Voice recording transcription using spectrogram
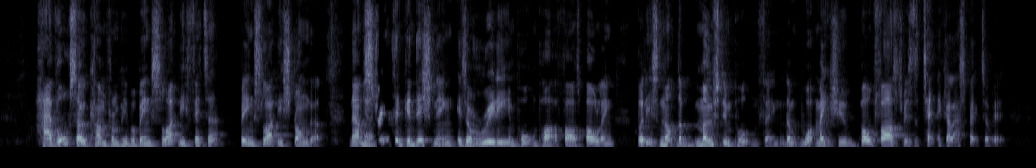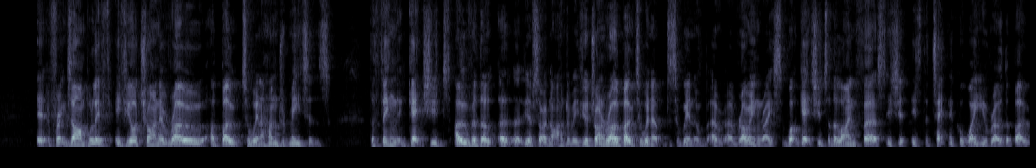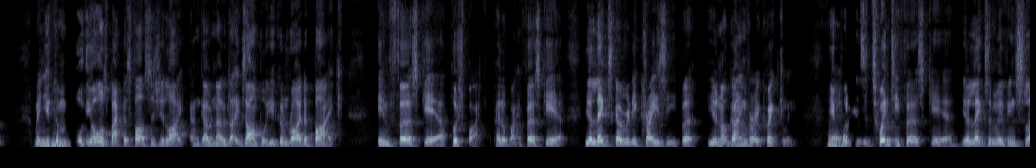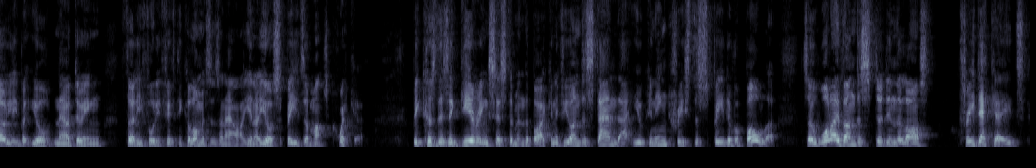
have also come from people being slightly fitter, being slightly stronger. Now, yeah. strength and conditioning is a really important part of fast bowling but it's not the most important thing. The, what makes you bowl faster is the technical aspect of it. it. For example, if if you're trying to row a boat to win 100 meters, the thing that gets you over the uh, uh, sorry, not 100 meters. If you're trying to row a boat to win a to win a, a, a rowing race, what gets you to the line first is is the technical way you row the boat. I mean, you can mm. pull the oars back as fast as you like and go no. Like example, you can ride a bike in first gear, push bike, pedal bike in first gear. Your legs go really crazy, but you're not going very quickly. You right. put it into 21st gear, your legs are moving slowly, but you're now doing 30, 40, 50 kilometers an hour. You know, your speeds are much quicker because there's a gearing system in the bike. And if you understand that, you can increase the speed of a bowler. So, what I've understood in the last three decades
